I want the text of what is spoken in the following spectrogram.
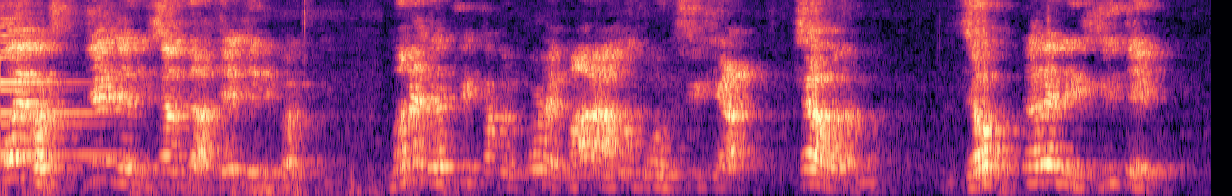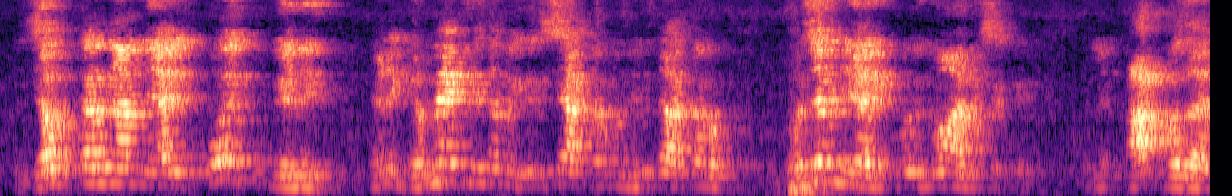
કોઈ વસ્તુ ભક્તિ, મને જેટલી ખબર પડે મારા અનુભવ શીખ્યા છ વર્ષમાં જપ કરે ને જીતે. જપ કરનાર ન્યાય કોઈ પૂગે નહીં. એની ગમે એટલી તમે ઈર્ષ્યા કરો, નિંદા કરો, ભજન ન્યાય કોઈ ન આવી શકે. એટલે આપ બધા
